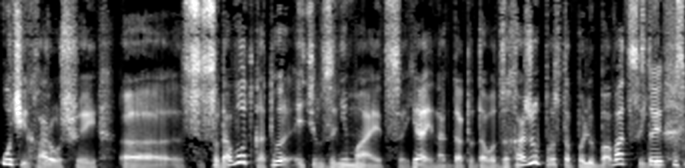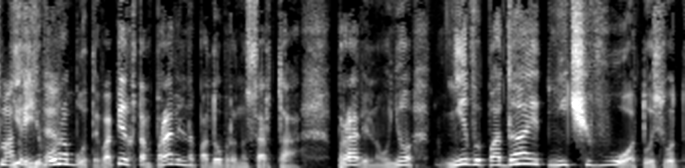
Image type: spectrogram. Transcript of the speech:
очень хороший э, садовод, который этим занимается. Я иногда туда вот захожу, просто полюбоваться Стоит е- посмотреть, его да? работой. Во-первых, там правильно подобраны сорта, правильно, у него не выпадает ничего. То есть вот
